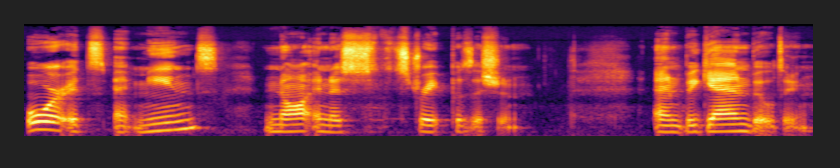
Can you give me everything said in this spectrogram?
or it's, it means not in a straight position, and began building.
